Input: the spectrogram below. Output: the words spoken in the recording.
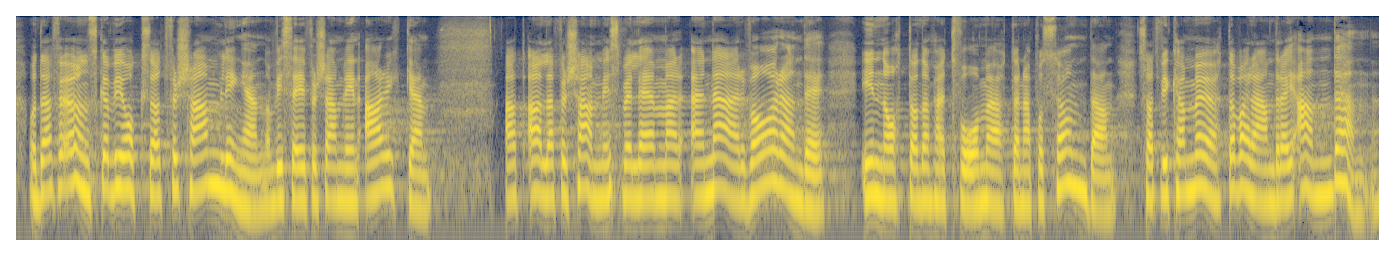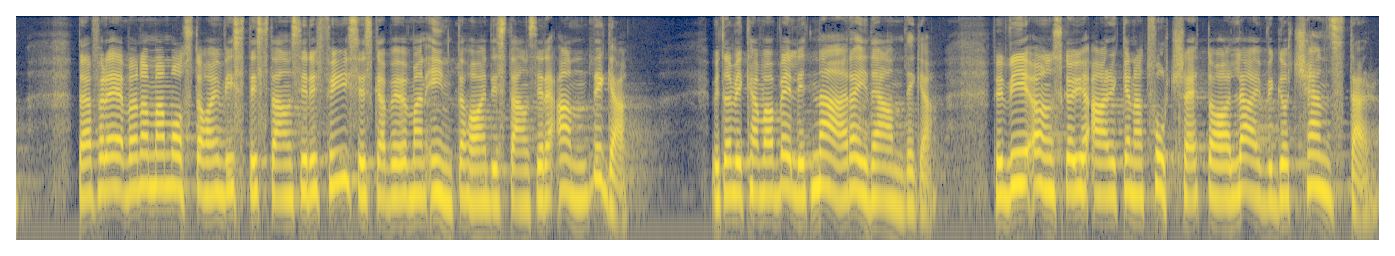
Och därför önskar vi också att församlingen, och vi säger församlingen Arken, att alla församlingsmedlemmar är närvarande i något av de här två mötena på söndagen så att vi kan möta varandra i anden. Därför även om man måste ha en viss distans i det fysiska behöver man inte ha en distans i det andliga. Utan vi kan vara väldigt nära i det andliga. För vi önskar ju arken att fortsätta ha livegudstjänster.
